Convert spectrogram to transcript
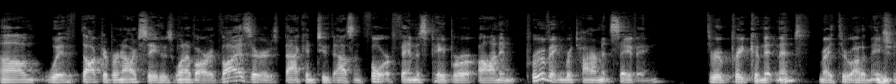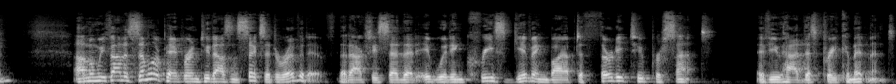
um, with Dr. Benartzi, who's one of our advisors, back in 2004, famous paper on improving retirement saving through pre-commitment, right, through automation. Mm-hmm. Um, and we found a similar paper in 2006, a derivative that actually said that it would increase giving by up to 32% if you had this pre-commitment.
